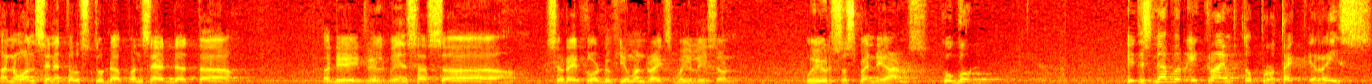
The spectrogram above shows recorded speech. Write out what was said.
And one senator stood up and said that uh, the Philippines has uh, a record of human rights violation. We will suspend the arms. Go good. It is never a crime to protect a race.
